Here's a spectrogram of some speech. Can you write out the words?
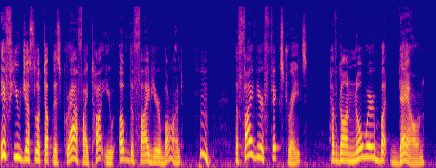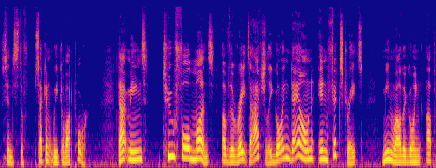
If you just looked up this graph I taught you of the five year bond, hmm, the five year fixed rates have gone nowhere but down since the second week of October. That means two full months of the rates actually going down in fixed rates Meanwhile, they're going up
